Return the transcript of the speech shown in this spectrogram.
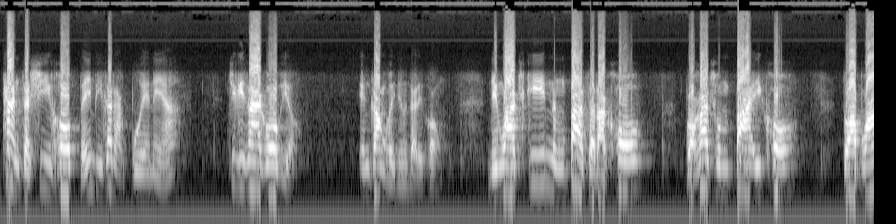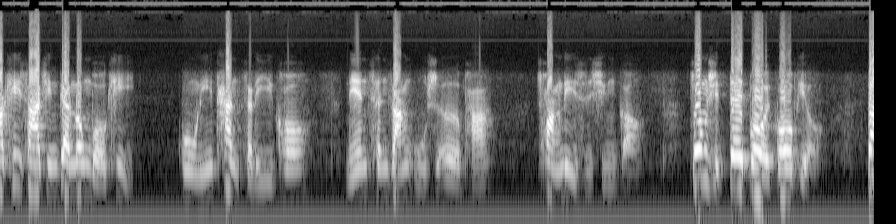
探十四块，比比较六倍呢啊！这个啥股票？演讲会场在你讲，另外一支两百十六块。博到剩百一块，大盘去三千点拢无去，去年赚十二块，年成长五十二趴，创历史新高。总是底部的股票，到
